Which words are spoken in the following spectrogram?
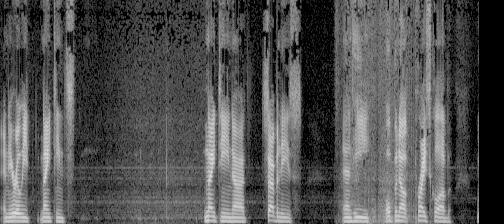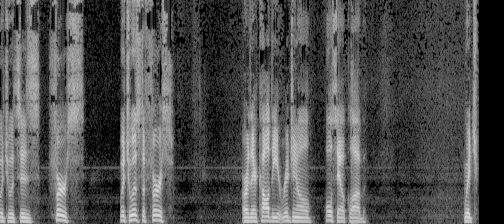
in the early 19, 1970s. Uh, and he opened up Price Club, which was his first which was the first, or they're called the original wholesale club, which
